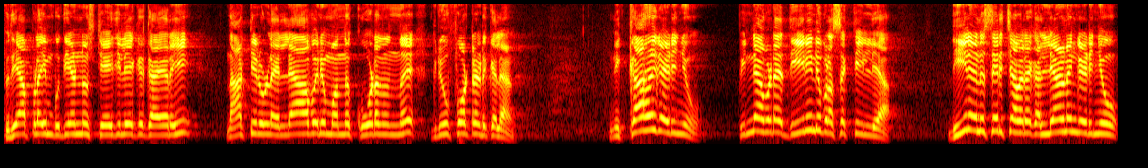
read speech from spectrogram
പുതിയാപ്പിളയും പുതിയണ്ണും സ്റ്റേജിലേക്ക് കയറി നാട്ടിലുള്ള എല്ലാവരും വന്ന് കൂടെ നിന്ന് ഗ്രൂപ്പ് ഫോട്ടോ എടുക്കലാണ്. നിക്കാഹ് കഴിഞ്ഞു. പിന്നെ അവിടെ ദീനിന് പ്രസക്തിയില്ല. ദീനനുസരിച്ച് അവരെ കല്യാണം കഴിഞ്ഞു.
